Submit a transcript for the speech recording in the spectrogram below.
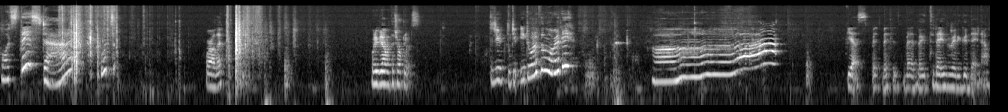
What's this, Dad? What's... Where are they? What have you done with the chocolates? Did you did you eat all of them already? Ah. Yes, but this is but, but today is a really good day now.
